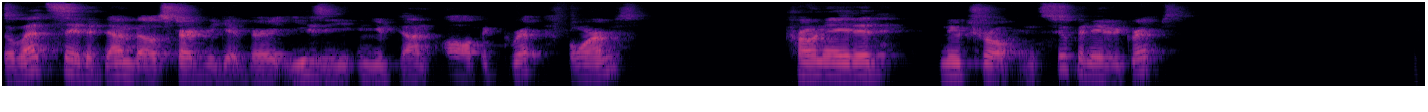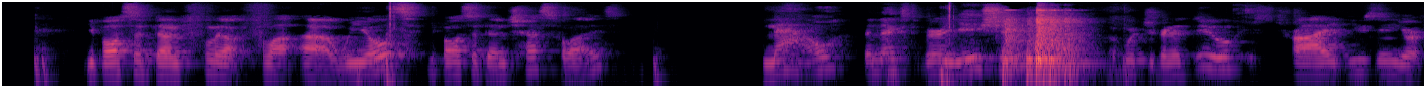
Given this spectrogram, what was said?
So let's say the dumbbell's starting to get very easy and you've done all the grip forms, pronated, neutral, and supinated grips. You've also done uh, wheels. You've also done chest flies. Now, the next variation of what you're going to do is try using your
